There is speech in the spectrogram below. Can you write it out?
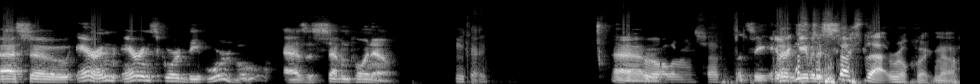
uh, so Aaron Aaron scored the Orville as a 7.0. Okay. We're Um, all around seven. let's see. Eric gave it Let's a discuss that real quick. No,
